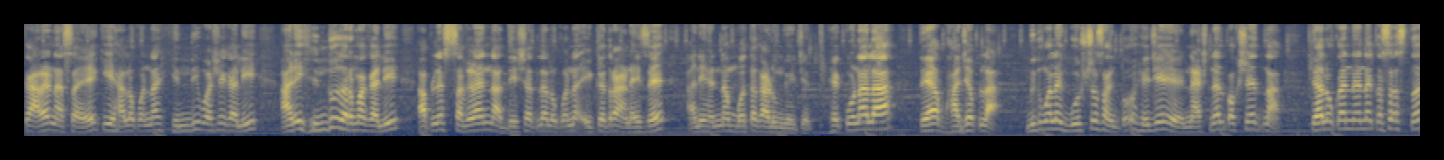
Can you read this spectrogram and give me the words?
कारण असं आहे की ह्या लोकांना हिंदी भाषेखाली आणि हिंदू धर्माखाली आपल्या सगळ्यांना देशातल्या लोकांना एकत्र आणायचं आहे आणि ह्यांना मतं काढून घ्यायचे आहेत हे कोणाला? त्या भाजपला. मी तुम्हाला एक गोष्ट सांगतो हे जे नॅशनल पक्ष आहेत ना त्या लोकांना ना कसं असतं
